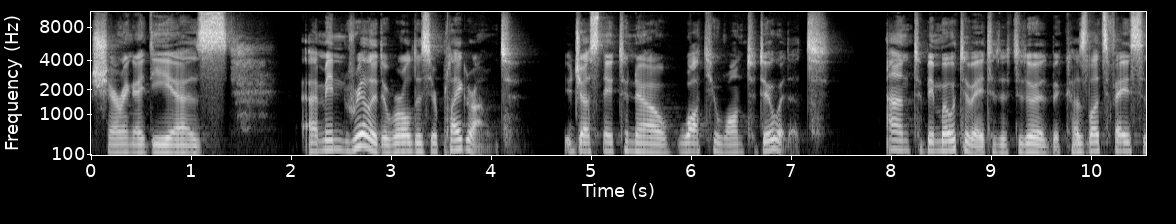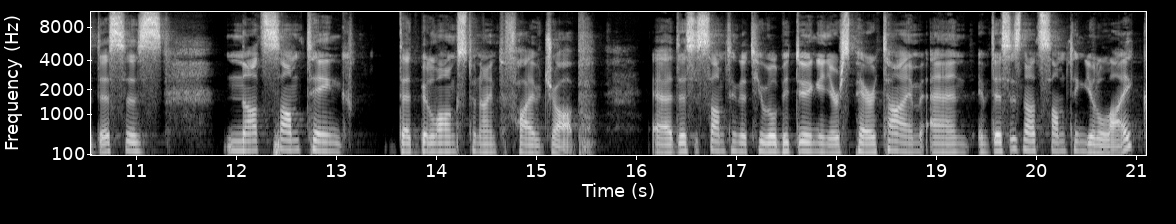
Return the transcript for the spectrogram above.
sharing ideas. I mean, really, the world is your playground. You just need to know what you want to do with it and to be motivated to do it because let's face it, this is not something that belongs to nine to five job. Uh, this is something that you will be doing in your spare time. And if this is not something you like,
